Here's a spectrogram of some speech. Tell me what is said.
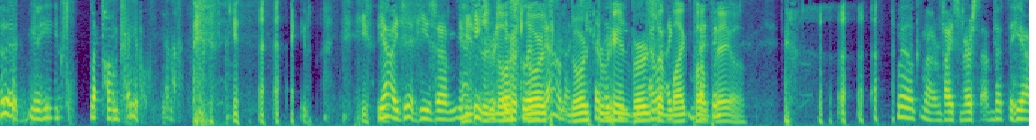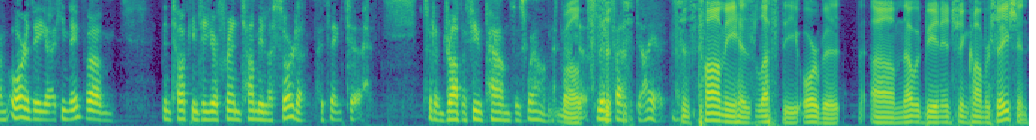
good. You know, he looks like Pompeo. Yeah. yeah, I did. He's um, yeah, he's, he's, the really North North, down. North I Korean he- version I- of Mike I think- Pompeo. well, or vice versa. But the um, or the uh, he may have um, been talking to your friend Tommy Lasorda, I think, to sort of drop a few pounds as well. with that, Well, uh, slim si- fast diet. Since Tommy has left the orbit, um, that would be an interesting conversation.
